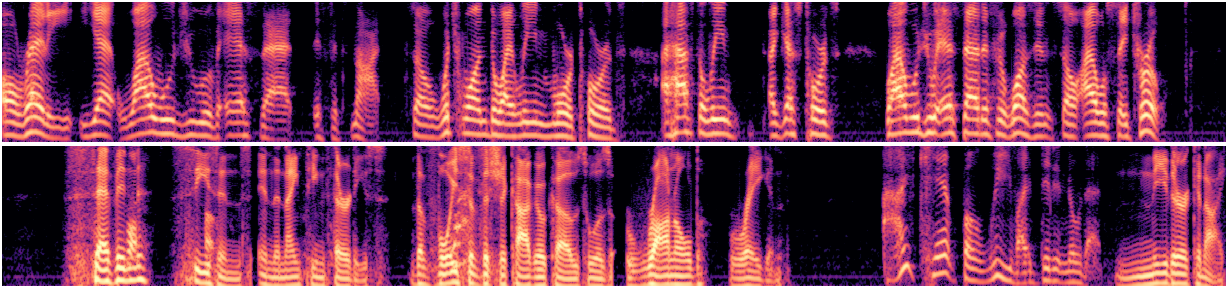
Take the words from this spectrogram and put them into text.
already? Yet, why would you have asked that if it's not? So, which one do I lean more towards? I have to lean, I guess, towards. Why would you ask that if it wasn't? So I will say true. Seven seasons in the 1930s. The voice of the Chicago Cubs was Ronald Reagan. I can't believe I didn't know that. Neither can I.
